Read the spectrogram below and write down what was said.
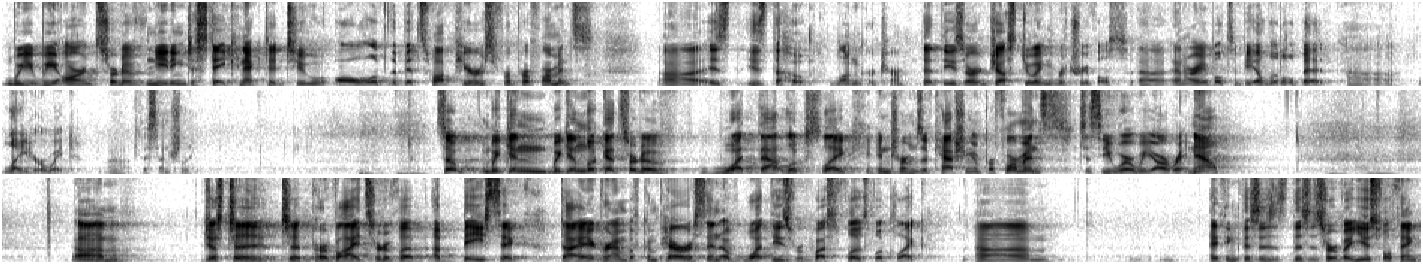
we, we aren't sort of needing to stay connected to all of the BitSwap peers for performance uh, is, is the hope longer term, that these are just doing retrievals uh, and are able to be a little bit uh, lighter weight, uh, essentially. So we can, we can look at sort of what that looks like in terms of caching and performance to see where we are right now. Um, just to, to provide sort of a, a, basic diagram of comparison of what these request flows look like. Um, I think this is, this is sort of a useful thing.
